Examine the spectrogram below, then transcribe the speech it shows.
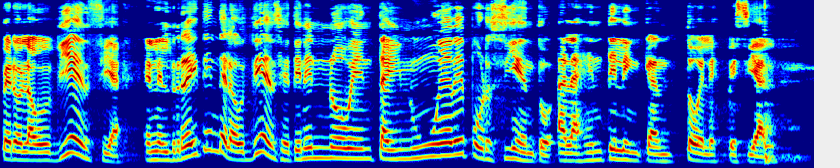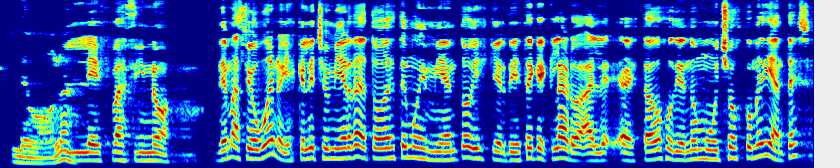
pero la audiencia, en el rating de la audiencia, tiene 99%. A la gente le encantó el especial. De bola. Le fascinó demasiado bueno y es que le echó mierda a todo este movimiento izquierdista que claro ha, estado jodiendo muchos comediantes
